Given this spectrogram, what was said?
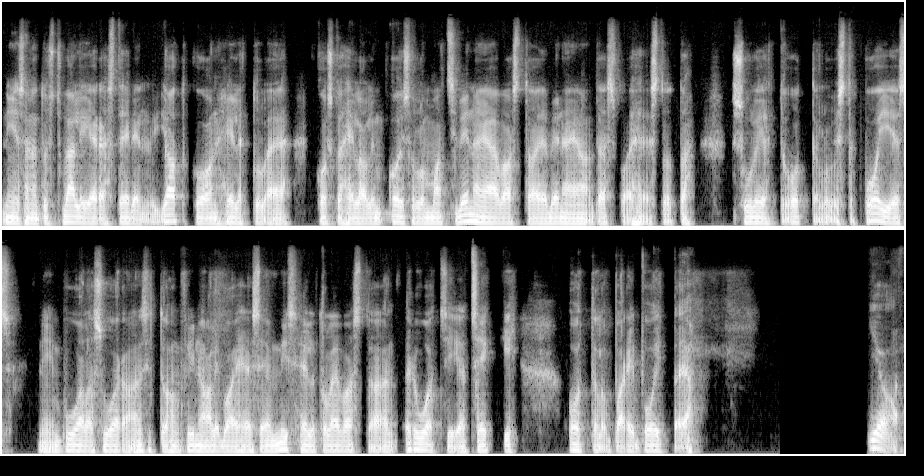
niin sanotusti välierästä edennyt jatkoon. Heille tulee, koska heillä oli, olisi ollut matsi Venäjää vastaan ja Venäjä on tässä vaiheessa tota, suljettu otteluista pois, niin Puola suoraan sitten tuohon finaalivaiheeseen, missä heillä tulee vastaan Ruotsi ja Tsekki otteluparin voittaja. Joo,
